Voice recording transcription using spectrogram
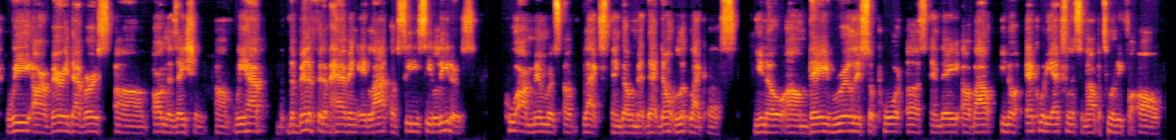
we are a very diverse um, organization. Um, we have the benefit of having a lot of CDC leaders who are members of Blacks in government that don't look like us you know um, they really support us and they are about you know equity excellence and opportunity for all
